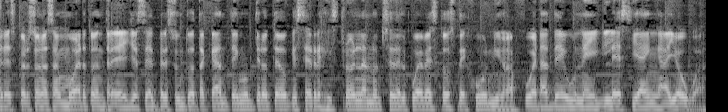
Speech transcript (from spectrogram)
Tres personas han muerto, entre ellas el presunto atacante en un tiroteo que se registró en la noche del jueves 2 de junio afuera de una iglesia en Iowa,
